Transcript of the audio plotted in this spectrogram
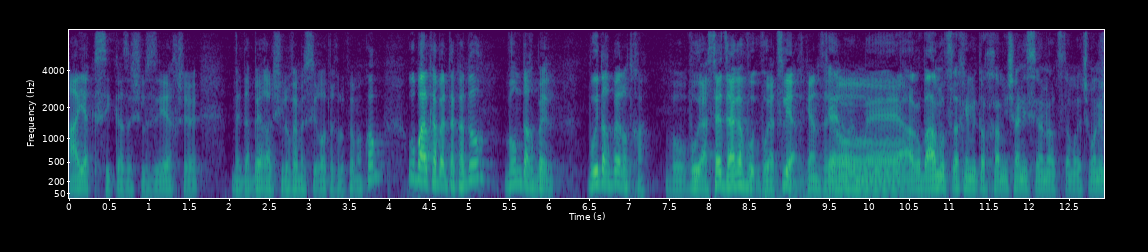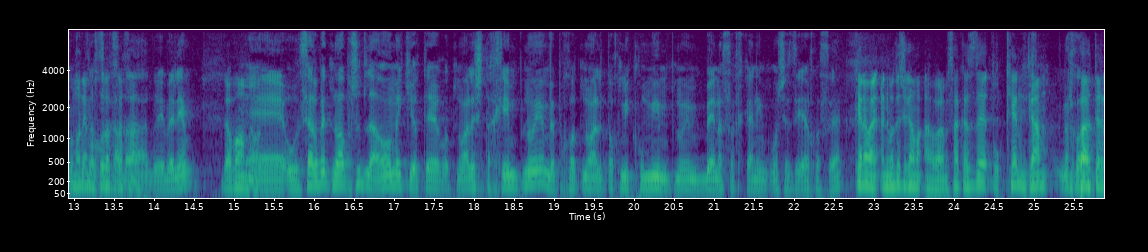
אייקסי כזה של זייח שמדבר על שילובי מסירות וחילופי מקום, הוא בא לקבל את הכדור והוא מדרבל, והוא ידרבל אותך. והוא, והוא יעשה את זה, אגב, והוא יצליח, כן? זה כן, לא... כן, הם ארבעה מוצלחים מתוך חמישה ניסיונות, זאת אומרת 80 אחוז הצלחה בדריבלים. גבוה מאוד. אה, הוא עושה הרבה תנועה פשוט לעומק יותר, או תנועה לשטחים פנויים, ופחות תנועה לתוך מיקומים פנויים בין השחקנים, כמו שזייח עושה. כן, אבל אני מודה שגם, אבל המשחק הזה, הוא כן גם נכון. טיפה יותר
